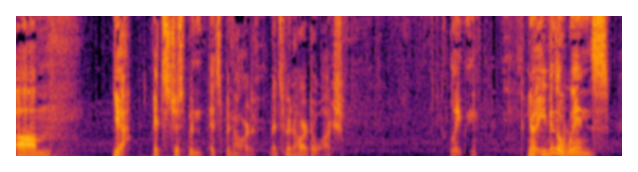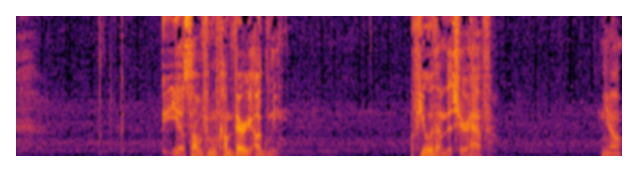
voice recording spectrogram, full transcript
Um, yeah, it's just been it's been hard. It's been hard to watch lately. You know, even the wins. You know, some of them come very ugly. A few of them this year have. You know,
